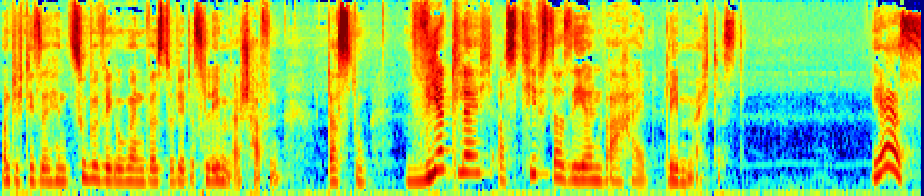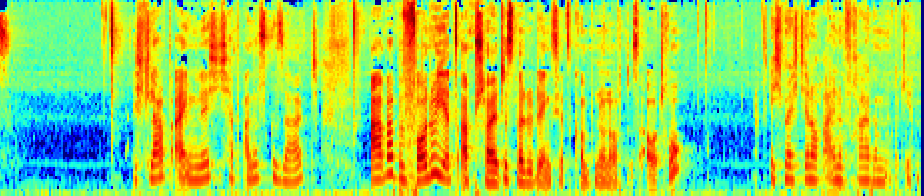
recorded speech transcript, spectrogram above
und durch diese Hinzubewegungen wirst du dir das Leben erschaffen, das du wirklich aus tiefster Seelenwahrheit leben möchtest. Yes! Ich glaube eigentlich, ich habe alles gesagt. Aber bevor du jetzt abschaltest, weil du denkst, jetzt kommt nur noch das Outro, ich möchte dir noch eine Frage mitgeben,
